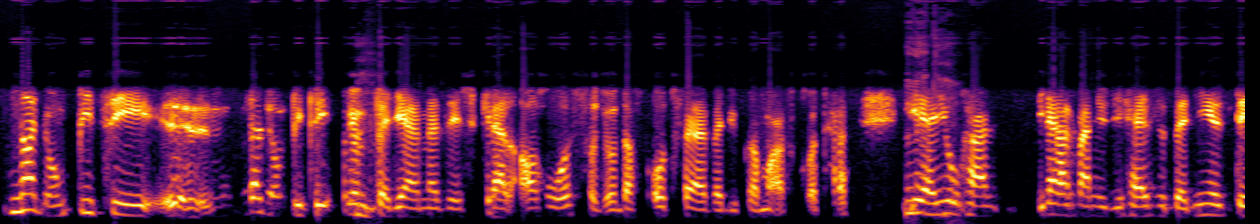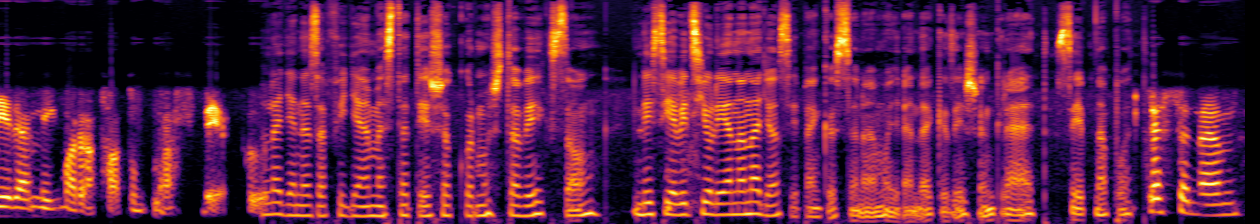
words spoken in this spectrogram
nagyon pici, nagyon pici önfegyelmezés kell ahhoz, hogy oda, ott felvegyük a maszkot. Hát ilyen jó járványügyi helyzetben nyílt téren még maradhatunk maszk nélkül. Legyen ez a figyelmeztetés akkor most a végszong. Lisziewicz Juliana, nagyon szépen köszönöm, hogy rendelkezésünkre állt. Szép napot! Köszönöm!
